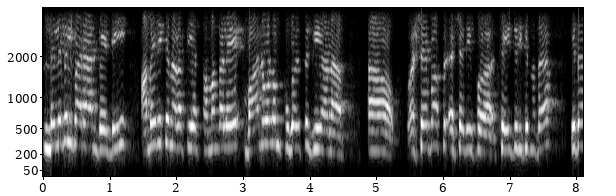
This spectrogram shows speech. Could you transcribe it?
നിലവിൽ വരാൻ വേണ്ടി അമേരിക്ക നടത്തിയ ശ്രമങ്ങളെ വാനോളം പുകഴ്ത്തുകയാണ് ഷേബാസ് ഷെരീഫ് ചെയ്തിരിക്കുന്നത്. ഇത്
